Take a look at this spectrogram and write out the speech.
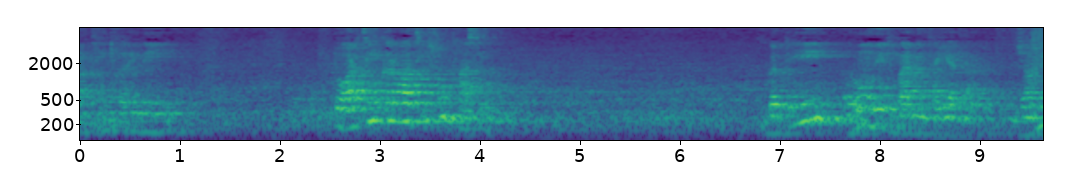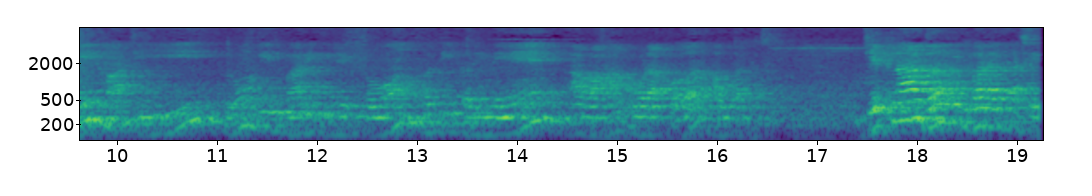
અર્થિંગ કરી દઈએ તો અર્થિંગ કરવાથી શું થશે ગતિ ઋણ વીજભારની થઈ હતા. જમીનમાંથી ઋણ વીજભારી ઇલેક્ટ્રોન ગતિ કરીને આ વાહક ગોળા પર આવતા થશે જેટલા ધન વીજભાર અહીંયા છે,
